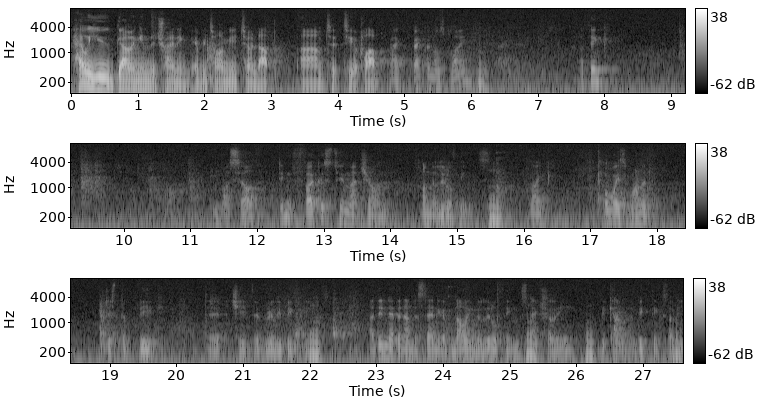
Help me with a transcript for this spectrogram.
How were you going into training every time you turned up um, to, to your club? Back back when I was playing, Hmm. I think myself didn't focus too much on on the little things. Mm. Like always wanted just the big achieve the really big things. I didn't have an understanding of knowing the little things Mm. actually Mm. become the big things. Like you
